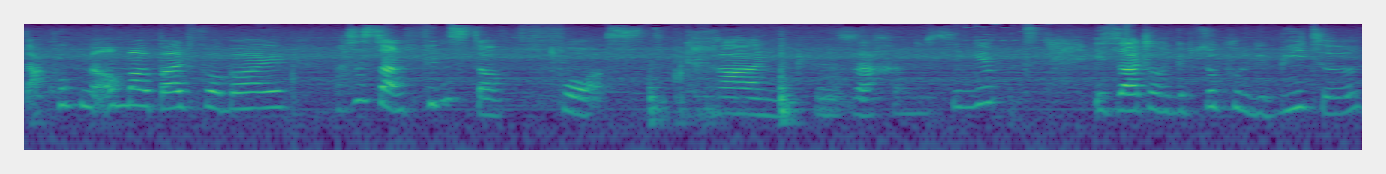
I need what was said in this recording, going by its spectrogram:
Da gucken wir auch mal bald vorbei. Was ist da ein Finsterforst? Kranke Sachen, die es hier gibt. Ich sag doch, es gibt so coole Gebiete.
